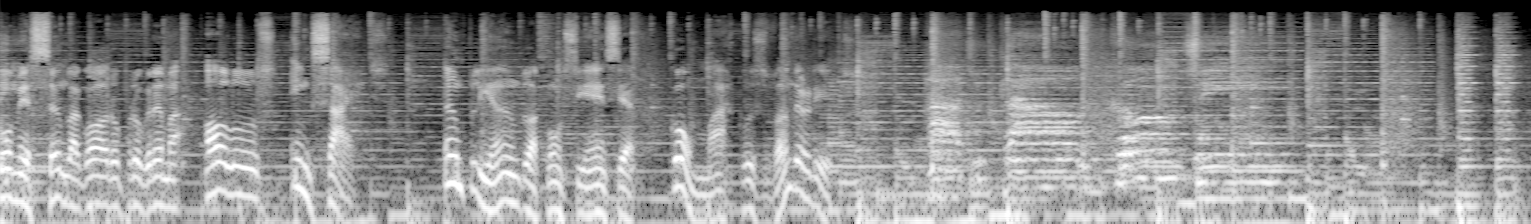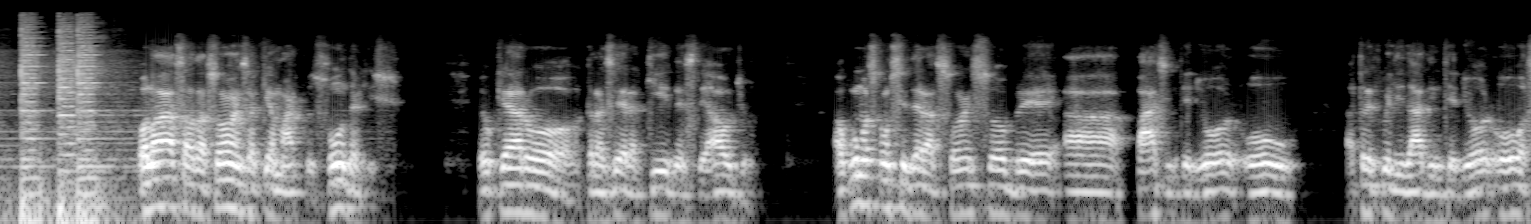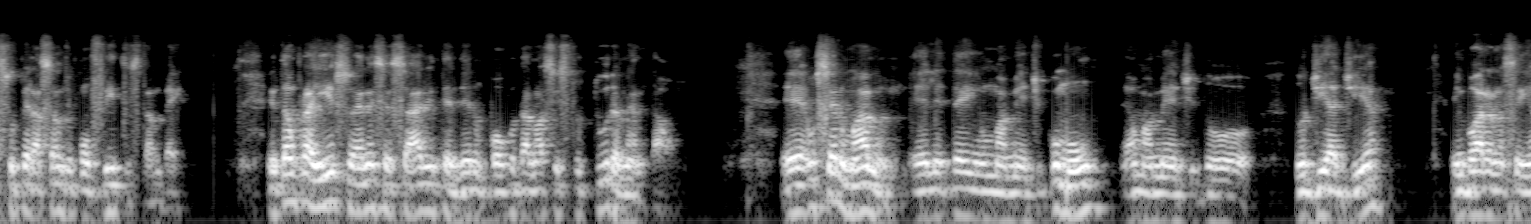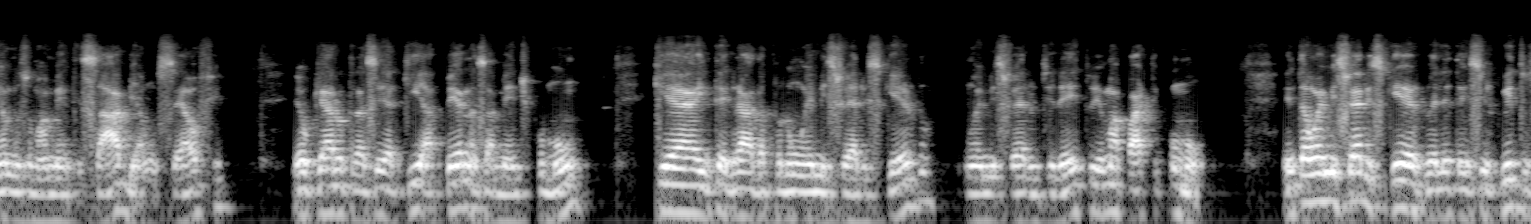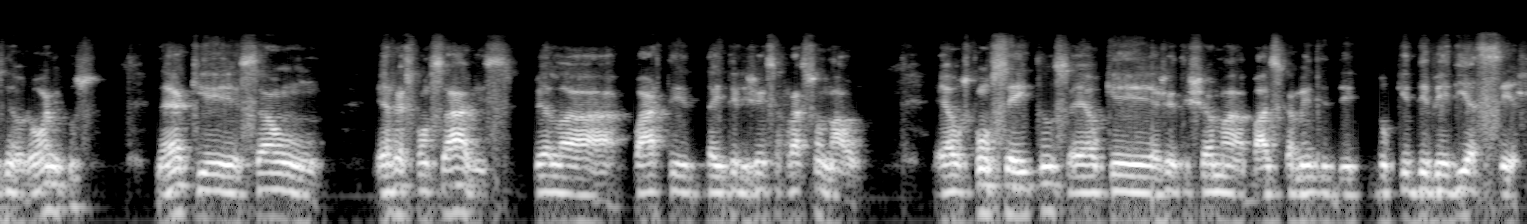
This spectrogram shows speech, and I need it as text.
Começando agora o programa Olus Insight, ampliando a consciência com Marcos Vanderlit. Rádio Cloud Coaching. Olá, saudações, aqui é Marcos Vanderlit. Eu quero trazer aqui neste áudio algumas considerações sobre a paz interior ou a tranquilidade interior ou a superação de conflitos também. Então, para isso, é necessário entender um pouco da nossa estrutura mental. É, o ser humano, ele tem uma mente comum, é uma mente do, do dia a dia, embora nós tenhamos uma mente sábia, um self, eu quero trazer aqui apenas a mente comum, que é integrada por um hemisfério esquerdo, um hemisfério direito e uma parte comum. Então, o hemisfério esquerdo ele tem circuitos neurônicos, né, que são é, responsáveis pela parte da inteligência racional. É os conceitos, é o que a gente chama basicamente de, do que deveria ser.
